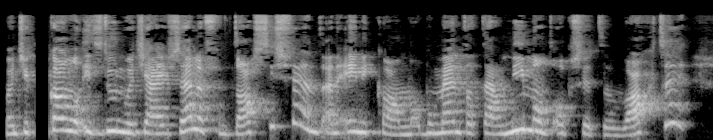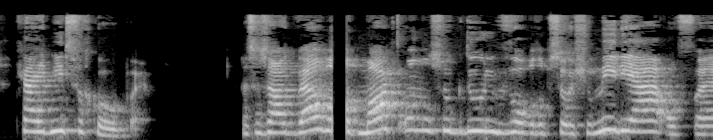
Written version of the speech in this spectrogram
Want je kan wel iets doen wat jij zelf fantastisch vindt aan de ene kant, maar op het moment dat daar niemand op zit te wachten, ga je het niet verkopen. Dus dan zou ik wel marktonderzoek doen, bijvoorbeeld op social media. Of uh,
